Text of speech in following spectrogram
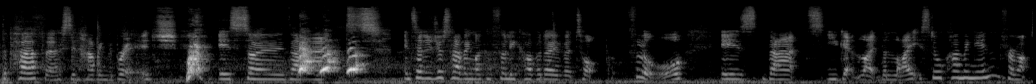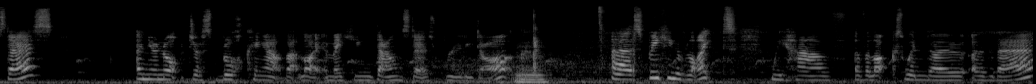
the purpose in having the bridge is so that instead of just having like a fully covered over top floor, is that you get like the light still coming in from upstairs. And you're not just blocking out that light and making downstairs really dark. Uh, speaking of light, we have a Velux window over there,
